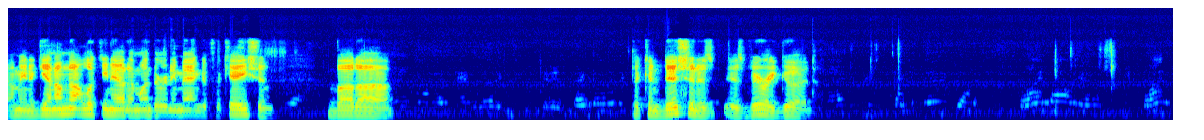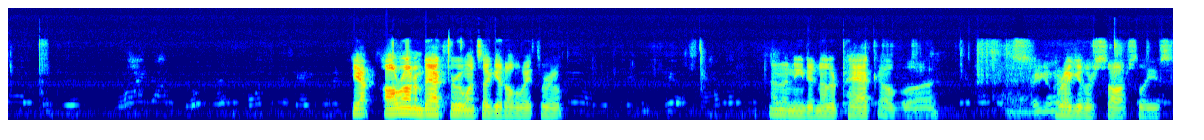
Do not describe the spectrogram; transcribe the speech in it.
I mean, again, I'm not looking at them under any magnification, but uh, the condition is is very good. Yep, I'll run them back through once I get all the way through. I'm gonna need another pack of Uh, regular. regular soft sleeves.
